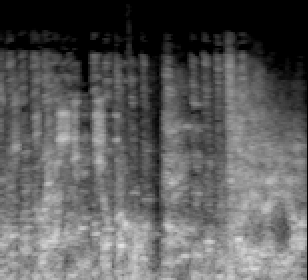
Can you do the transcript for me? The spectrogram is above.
questions of the whole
